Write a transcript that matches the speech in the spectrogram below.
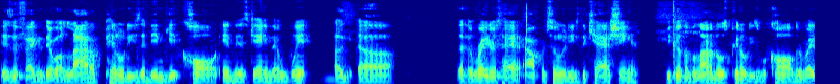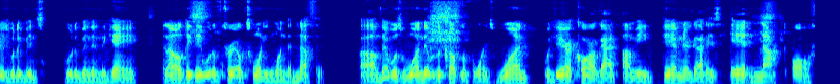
is the fact that there were a lot of penalties that didn't get called in this game that went uh, uh, that the Raiders had opportunities to cash in because if a lot of those penalties were called, the Raiders would have been would have been in the game, and I don't think they would have trailed twenty one to nothing. Um, there was one, there was a couple of points. One where Derek Carr got, I mean, damn near got his head knocked off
